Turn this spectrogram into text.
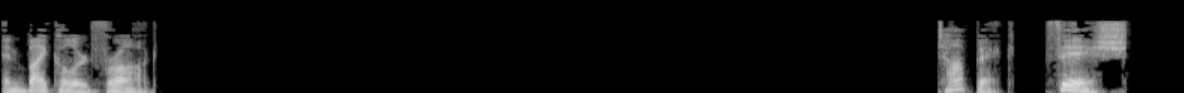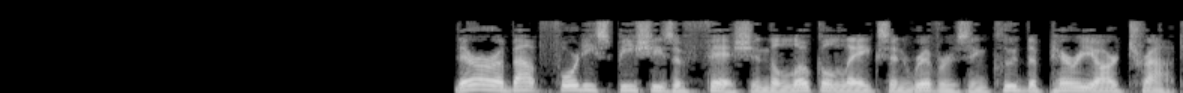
and bicolored frog. Fish There are about 40 species of fish in the local lakes and rivers include the Periyar trout,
